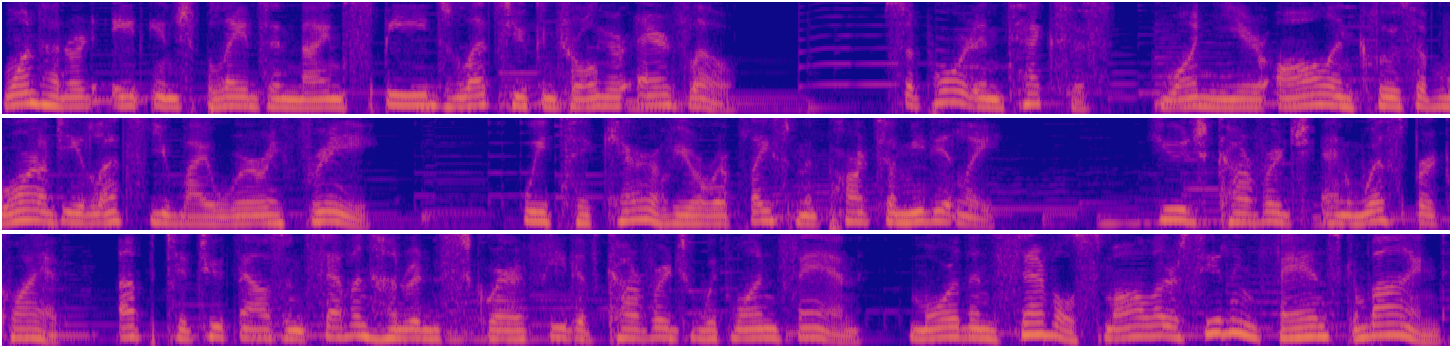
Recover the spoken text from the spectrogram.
108-inch blades and 9 speeds lets you control your airflow. Support in Texas, 1-year all-inclusive warranty lets you buy worry-free. We take care of your replacement parts immediately. Huge coverage and whisper quiet, up to 2,700 square feet of coverage with one fan, more than several smaller ceiling fans combined.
